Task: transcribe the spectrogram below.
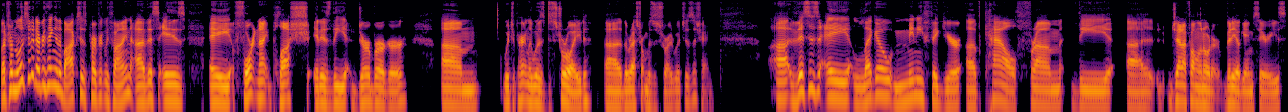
But from the looks of it, everything in the box is perfectly fine. Uh, this is a Fortnite plush. It is the Durr Burger. Um, which apparently was destroyed. Uh, the restaurant was destroyed, which is a shame. Uh, this is a Lego minifigure of Cal from the uh, Jedi Fallen Order video game series.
